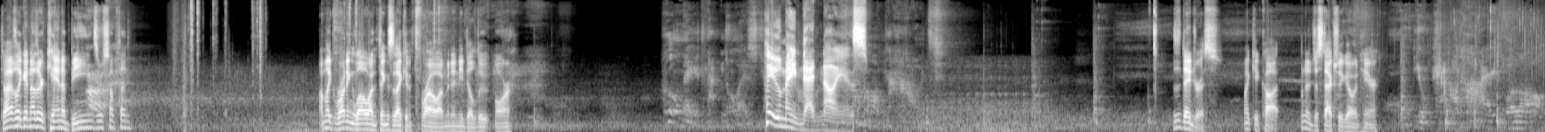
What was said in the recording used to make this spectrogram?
Do I have like another can of beans or something? I'm like running low on things that I can throw. I'm gonna need to loot more. Who made that noise? Who made that noise? This is dangerous. Might get caught. I'm gonna just actually go in here. You cannot hide for long.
